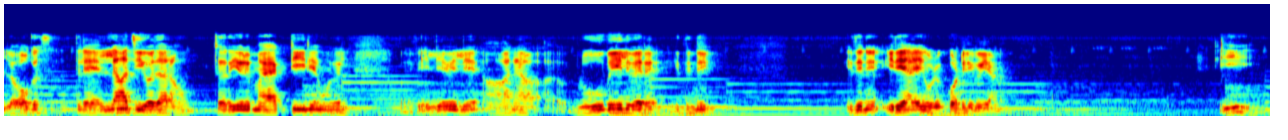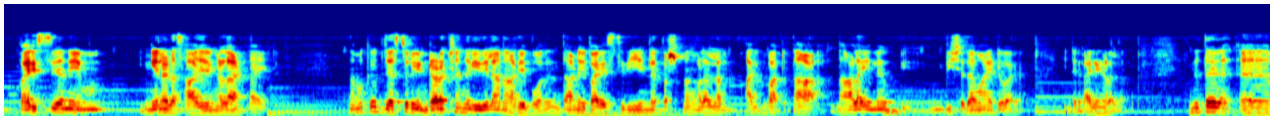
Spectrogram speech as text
ലോകത്തിലെ എല്ലാ ജീവജാലങ്ങളും ചെറിയൊരു ബാക്ടീരിയ മുതൽ ഒരു വലിയ വലിയ ആന ബ്ലൂ വെയിൽ വരെ ഇതിന് ഇതിന് ഇരയായി ഒഴുക്കൊണ്ടിരിക്കുകയാണ് ഈ പരിസ്ഥിതി നിയമം ഇങ്ങനെയുള്ള സാഹചര്യങ്ങളാണ് ഉണ്ടായത്. നമുക്ക് ജസ്റ്റ് ഒരു ഇൻട്രൊഡക്ഷൻ എന്ന രീതിയിലാണ് ആദ്യം പോകുന്നത്. എന്താണ് ഈ പരിസ്ഥിതിയിലെ പ്രശ്നങ്ങളെല്ലാം ആദ്യം പറഞ്ഞു നാളെ ഇതിന് വിശദമായിട്ട് വരാം ഇതിന്റെ കാര്യങ്ങളെല്ലാം. ഇന്നത്തെ ഏഹ്,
